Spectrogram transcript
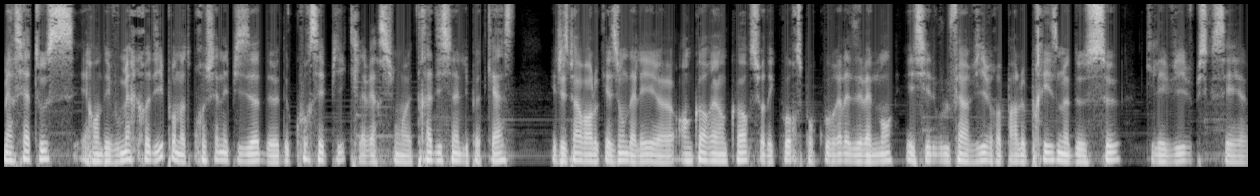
Merci à tous et rendez-vous mercredi pour notre prochain épisode de Course épique, la version traditionnelle du podcast. Et j'espère avoir l'occasion d'aller encore et encore sur des courses pour couvrir les événements et essayer de vous le faire vivre par le prisme de ceux qui les vivent, puisque c'est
